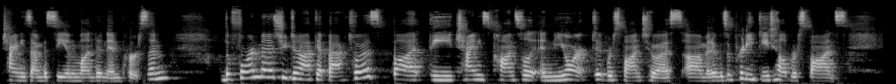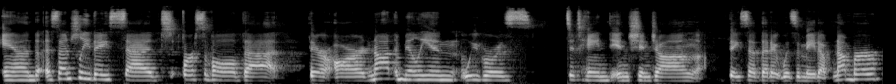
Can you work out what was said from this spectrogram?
Chinese embassy in London in person. The foreign ministry did not get back to us, but the Chinese consulate in New York did respond to us, um, and it was a pretty detailed response. And essentially, they said, first of all, that there are not a million Uyghurs detained in Xinjiang. They said that it was a made up number.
